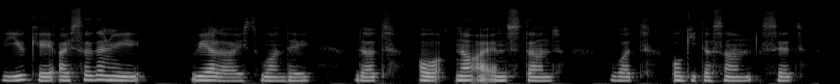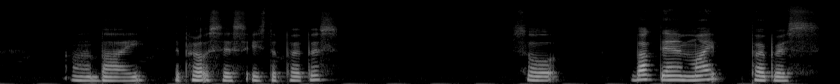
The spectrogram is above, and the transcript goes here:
the UK, I suddenly realized one day that, oh, now I understand what Ogita san said uh, by the process is the purpose. So back then, my purpose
